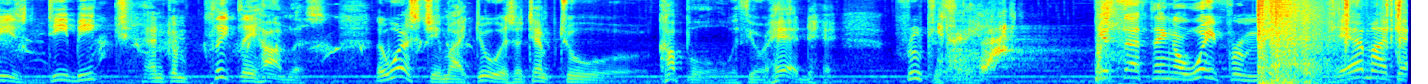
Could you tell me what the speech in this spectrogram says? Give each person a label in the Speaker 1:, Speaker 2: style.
Speaker 1: she's debeaked and completely harmless. The worst she might do is attempt to couple with your head fruitlessly.
Speaker 2: Get that thing away from me!
Speaker 1: Yeah, my.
